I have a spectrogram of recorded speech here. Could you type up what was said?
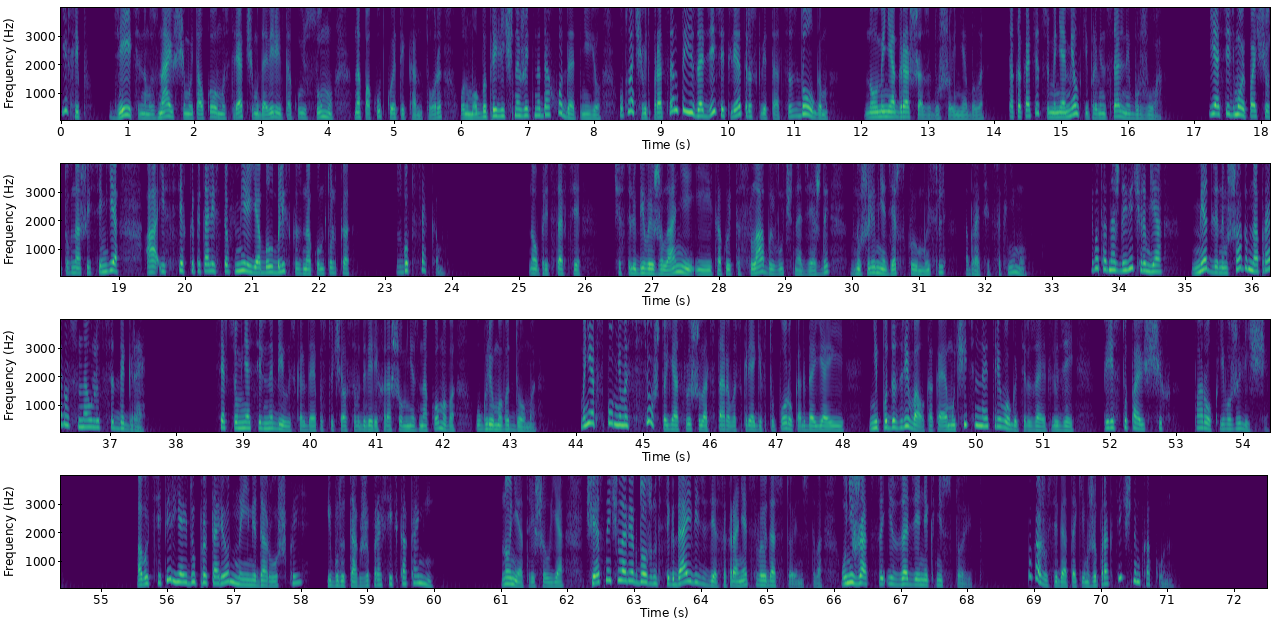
Если б деятельному, знающему и толковому Стряпчему доверили такую сумму на покупку этой конторы, он мог бы прилично жить на доходы от нее, уплачивать проценты и за 10 лет расквитаться с долгом. Но у меня гроша за душой не было, так как отец у меня мелкий провинциальный буржуа. Я седьмой по счету в нашей семье, а из всех капиталистов в мире я был близко знаком только с Гобсеком. Но представьте, честолюбивое желание и какой-то слабый луч надежды внушили мне дерзкую мысль обратиться к нему. И вот однажды вечером я медленным шагом направился на улицу Дегре. Сердце у меня сильно билось, когда я постучался в двери хорошо мне знакомого угрюмого дома — мне вспомнилось все, что я слышал от старого скряги в ту пору, когда я и не подозревал, какая мучительная тревога терзает людей, переступающих порог его жилища. А вот теперь я иду протаренной ими дорожкой и буду так же просить, как они. Но нет, решил я, честный человек должен всегда и везде сохранять свое достоинство. Унижаться из-за денег не стоит. Покажу себя таким же практичным, как он.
